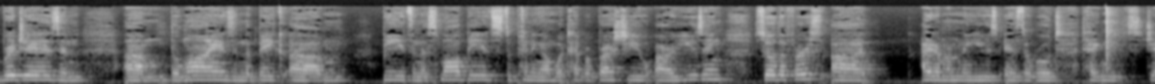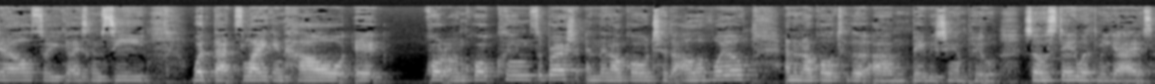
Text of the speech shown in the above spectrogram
ridges and um, the lines and the big um, beads and the small beads depending on what type of brush you are using. So the first uh, item I'm going to use is the Real Techniques gel so you guys can see what that's like and how it quote unquote cleans the brush and then I'll go to the olive oil and then I'll go to the um, baby shampoo. So stay with me guys.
